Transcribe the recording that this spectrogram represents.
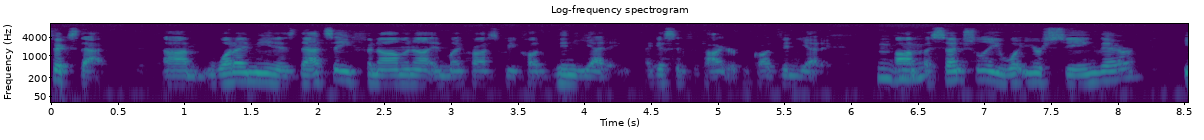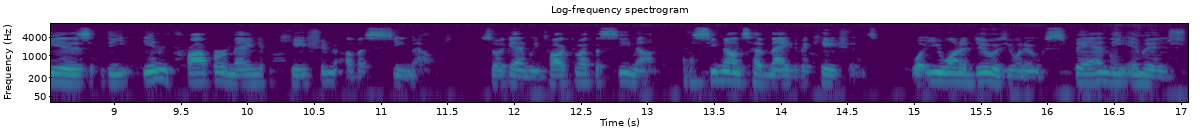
fix that. Um, what I mean is that's a phenomena in microscopy called vignetting. I guess in photography called vignetting. Mhm. Um, essentially, what you're seeing there is the improper magnification of a C mount. So again, we talked about the C mount. C mounts have magnifications. what you want to do is you want to expand the image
